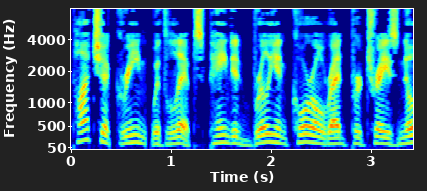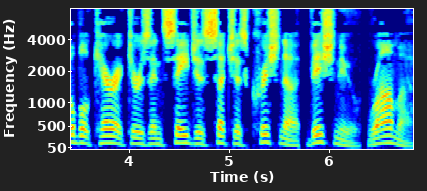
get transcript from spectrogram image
Pacha green with lips painted brilliant coral red portrays noble characters and sages such as Krishna, Vishnu, Rama,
